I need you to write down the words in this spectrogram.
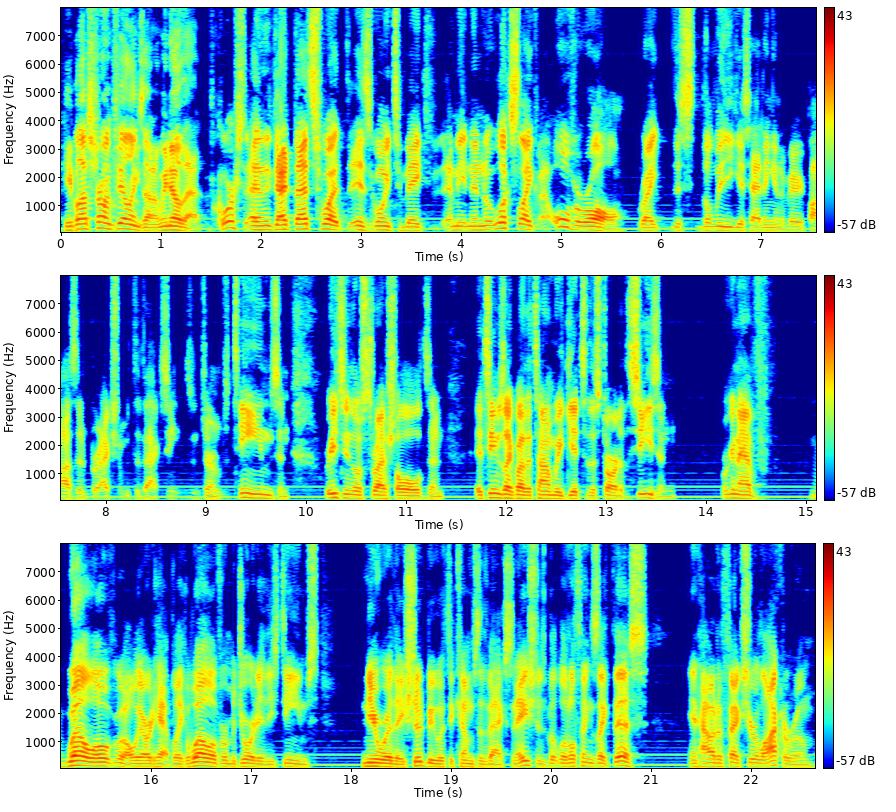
People have strong feelings on it. We know that. Of course, and that that's what is going to make. I mean, and it looks like overall, right? This the league is heading in a very positive direction with the vaccines in terms of teams and reaching those thresholds. And it seems like by the time we get to the start of the season, we're going to have well over. Well, we already have like well over a majority of these teams near where they should be when it comes to the vaccinations. But little things like this and how it affects your locker room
